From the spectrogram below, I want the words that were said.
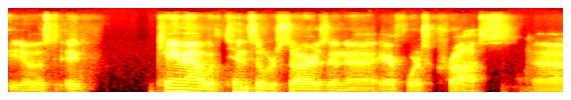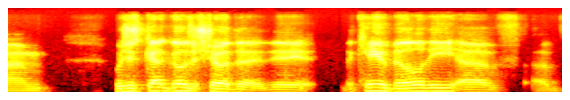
you know, it came out with ten silver stars and a Air Force Cross, um, which just goes to show the the the capability of of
